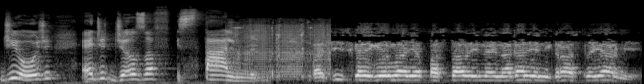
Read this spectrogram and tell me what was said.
de hoje é de Joseph Stalin. Фашистская Германия, поставленная на колени Красной Армии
